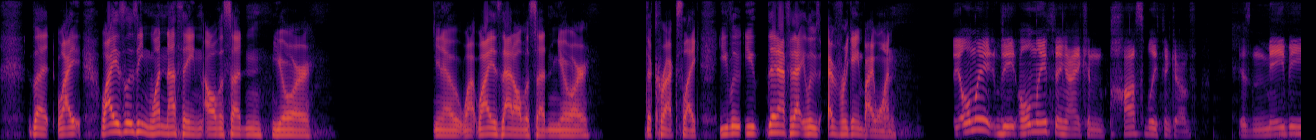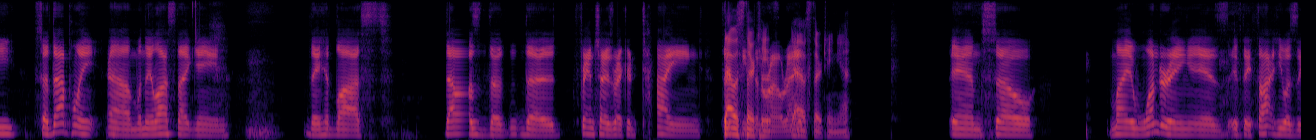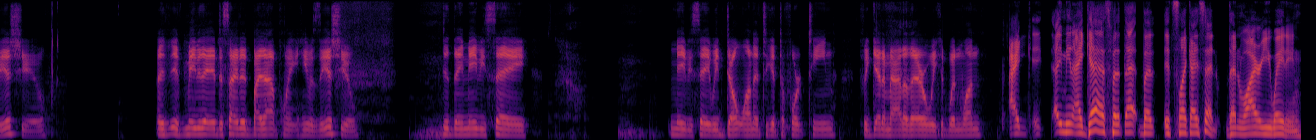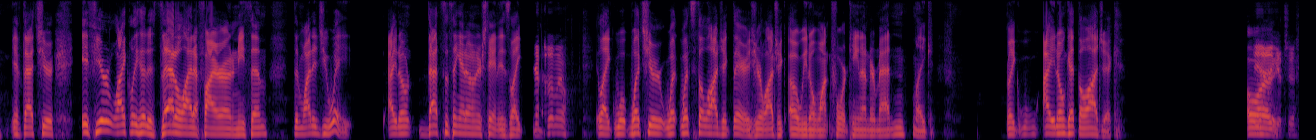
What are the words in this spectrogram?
But why why is losing one nothing all of a sudden your you know why why is that all of a sudden your the crux like you lose you then after that you lose every game by one The only the only thing I can possibly think of is maybe so at that point, um, when they lost that game, they had lost that was the the franchise record tying that was 13 in a row, right? yeah that was 13 yeah And so my wondering is if they thought he was the issue, if, if maybe they had decided by that point he was the issue, did they maybe say, maybe say we don't want it to get to 14? If we get him out of there, we could win one. I I mean I guess, but at that but it's like I said. Then why are you waiting? If that's your if your likelihood is that'll light a fire underneath them, then why did you wait? I don't. That's the thing I don't understand. Is like Yeah, I don't know. like what what's your what what's the logic there? Is your logic? Oh, we don't want fourteen under Maddon. Like like I don't get the logic. Or yeah, I get you.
